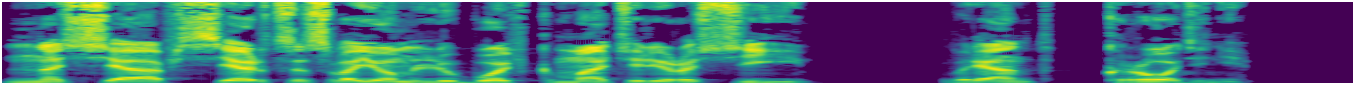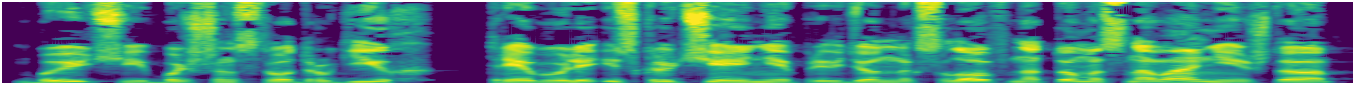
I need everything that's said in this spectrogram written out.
«нося в сердце своем любовь к матери России» вариант «к родине». Бычи и большинство других требовали исключения приведенных слов на том основании, что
